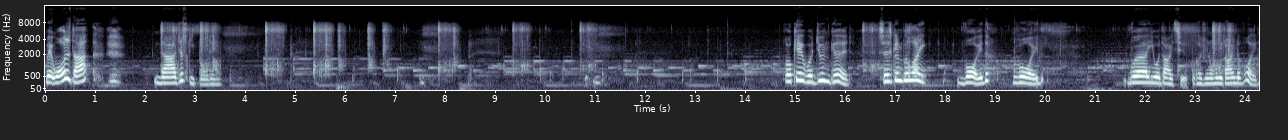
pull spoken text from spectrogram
Wait, what was that? Nah, just keep building. Okay, we're doing good. So it's gonna be like void, void, where you will die to because you normally die in the void.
